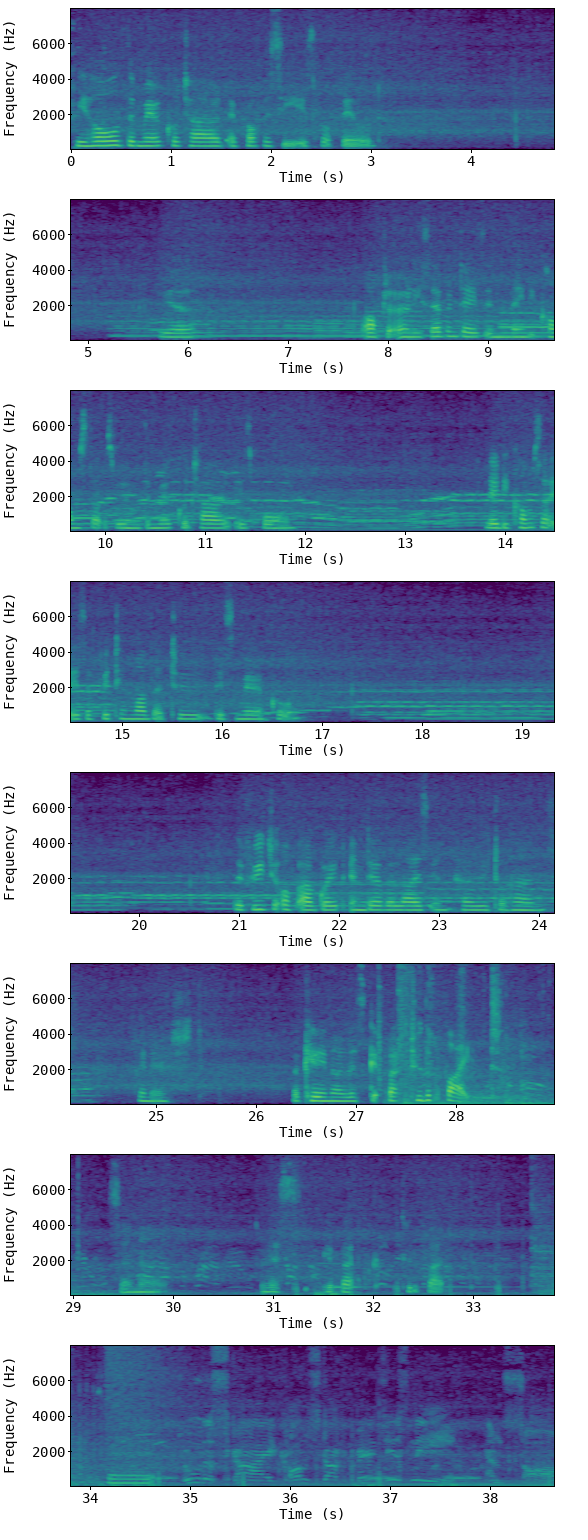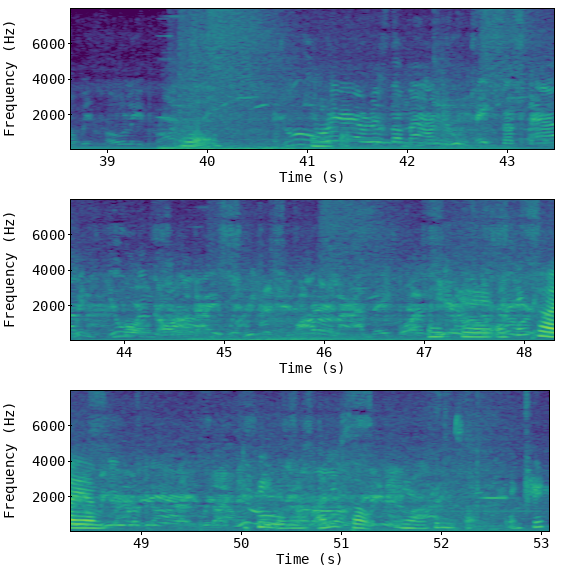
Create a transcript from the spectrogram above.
Behold the miracle child, a prophecy is fulfilled. Yeah. After only seven days in the Lady Comstock's womb, the miracle child is born. Lady Comstock is a fitting mother to this miracle. The future of our great endeavor lies in her little hands. Finished. Okay, now let's get back to the fight. So now, let's get back to the fight. So, Comstock bent his knee and saw with holy boy. Too rare is the man who takes a stand you and God and sweetest fatherland. Okay, I think I am um, defeated him. I need salt. Yeah, give me salt. Thank you.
